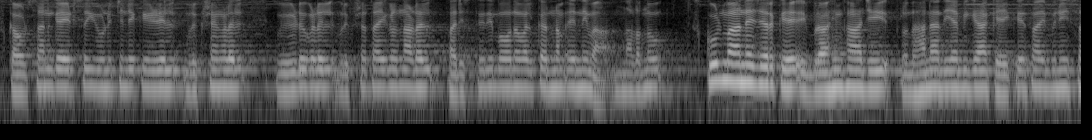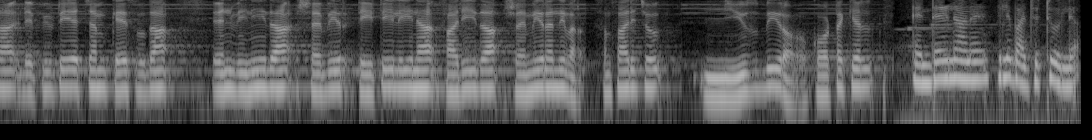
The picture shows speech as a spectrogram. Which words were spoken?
സ്കൗട്ട്സ് ആൻഡ് ഗൈഡ്സ് യൂണിറ്റിന്റെ കീഴിൽ വൃക്ഷങ്ങളിൽ വീടുകളിൽ വൃക്ഷത്തൈകൾ നടൽ പരിസ്ഥിതി ബോധവൽക്കരണം എന്നിവ നടന്നു. School manager K. Ibrahim Haji പ്രധാനാധ്യാപിക K. K. Sahibunneesa deputy H. M. K. Sudha N Vineetha Shabeer T T Leena Fareeda Shameer എന്നിവർ. സംസാരിച്ചു. News bureau Kottakkal. എന്റെ കയ്യിലാണ് വലിയ ബജറ്റും ഇല്ല.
